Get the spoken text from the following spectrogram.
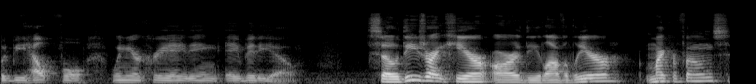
Would be helpful when you're creating a video. So these right here are the lavalier microphones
